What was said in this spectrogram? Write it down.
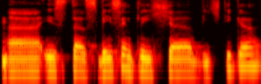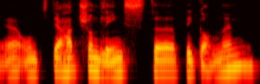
Hm. Äh, ist das wesentlich wichtiger ja, und der hat schon längst begonnen.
